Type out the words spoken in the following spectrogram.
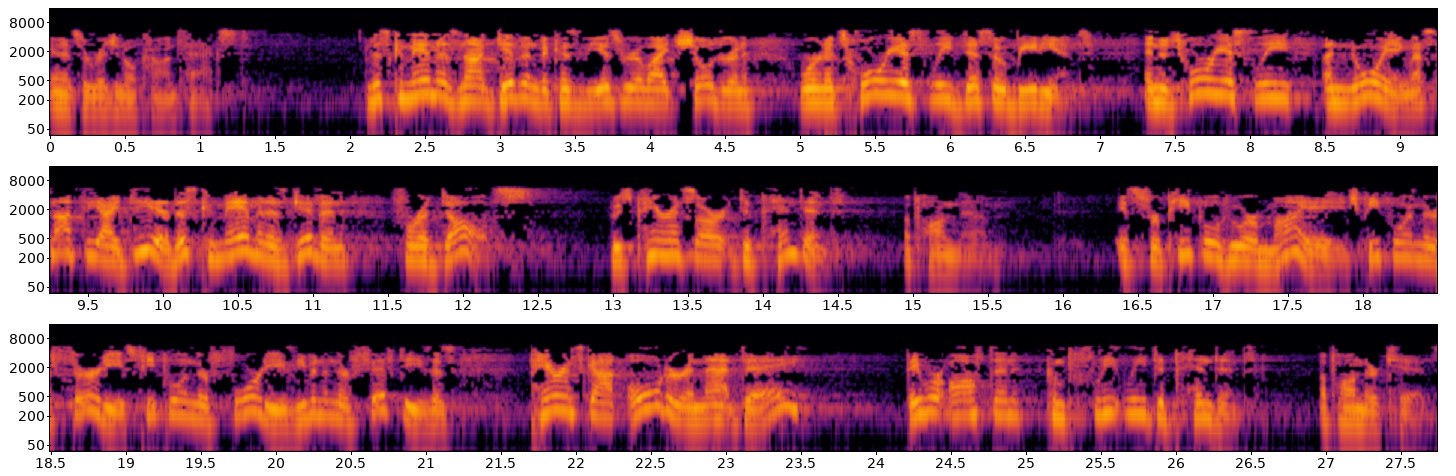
in its original context. This commandment is not given because the Israelite children were notoriously disobedient and notoriously annoying. That's not the idea. This commandment is given for adults whose parents are dependent upon them. It's for people who are my age, people in their 30s, people in their 40s, even in their 50s. As parents got older in that day, they were often completely dependent upon their kids.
